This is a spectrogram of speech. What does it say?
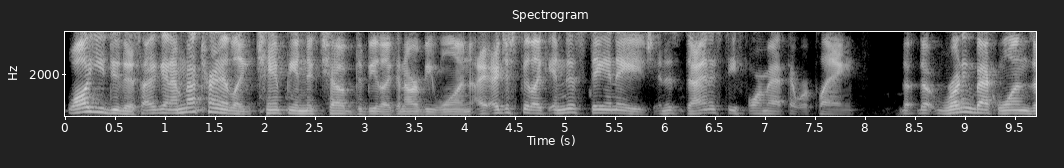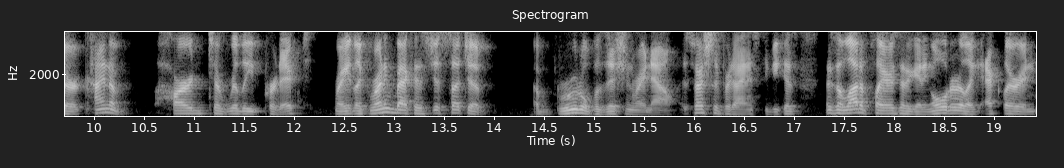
while you do this, again, I'm not trying to like champion Nick Chubb to be like an RB one. I, I, just feel like in this day and age, in this dynasty format that we're playing, the, the running back ones are kind of hard to really predict, right? Like running back is just such a a brutal position right now, especially for dynasty, because there's a lot of players that are getting older, like Ekeler, and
